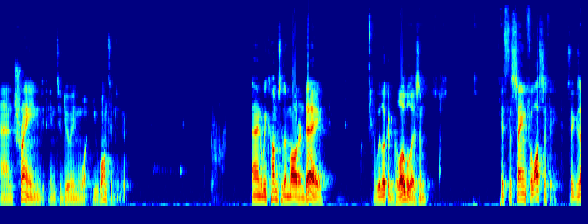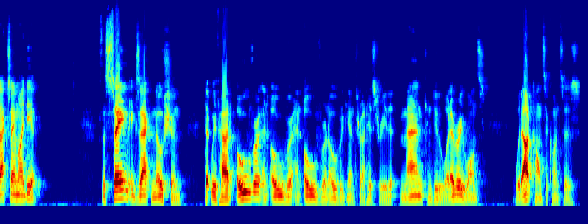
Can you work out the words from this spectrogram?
and trained into doing what you want him to do. And we come to the modern day, we look at globalism, it's the same philosophy. It's the exact same idea. It's the same exact notion that we've had over and over and over and over again throughout history that man can do whatever he wants without consequences,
